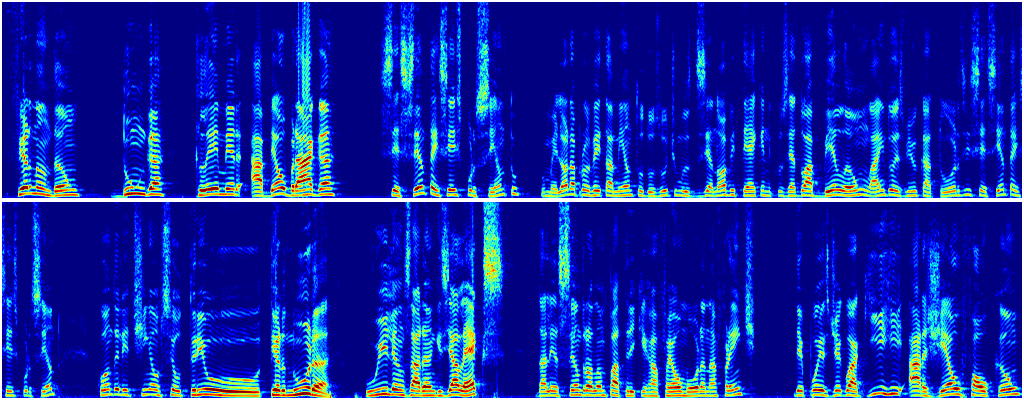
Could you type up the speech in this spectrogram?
Fernandão, Dunga, Klemer, Abel Braga, 66%. O melhor aproveitamento dos últimos 19 técnicos é do Abelão, lá em 2014, 66%. Quando ele tinha o seu trio ternura, Williams, Arangues e Alex, da Alessandro, Alan Patrick e Rafael Moura na frente. Depois Diego Aguirre, Argel, Falcão,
